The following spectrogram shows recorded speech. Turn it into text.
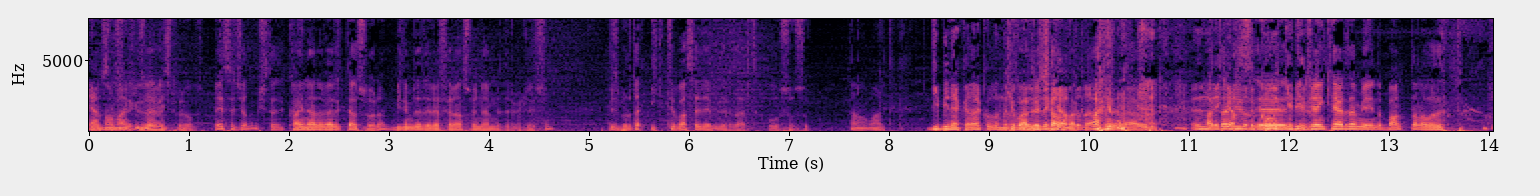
burası normal için güzel bir espri oldu. Neyse canım işte kaynağını verdikten sonra bilimde de referans önemlidir biliyorsun. Biz burada iktibas edebiliriz artık bu hususu. Tamam artık. Dibine kadar kullanırız. Kibarca Önümüzdeki çalmak. haftada- Aynen abi. Hatta biz e, bir getiririz. Cenk Erdem yayını banttan alalım.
